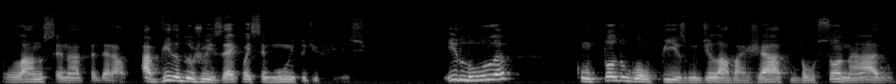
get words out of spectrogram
lá no Senado Federal. A vida do juiz é que vai ser muito difícil. E Lula, com todo o golpismo de Lava Jato, Bolsonaro,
